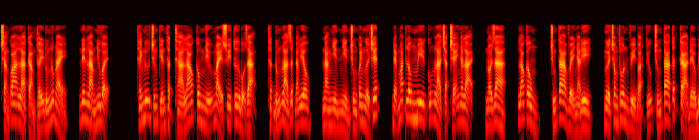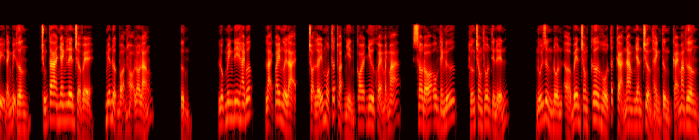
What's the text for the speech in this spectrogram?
chẳng qua là cảm thấy đúng lúc này, nên làm như vậy. Thánh nữ chứng kiến thật thà lão công nhữ mày suy tư bộ dạng, thật đúng là rất đáng yêu, nàng nhìn nhìn chung quanh người chết, đẹp mắt lông mi cũng là chặt chẽ nhăn lại, nói ra, lão công, chúng ta về nhà đi, người trong thôn vì đoạt cứu chúng ta tất cả đều bị đánh bị thương, chúng ta nhanh lên trở về, miễn được bọn họ lo lắng. Ừm. Lục minh đi hai bước, lại quay người lại, chọn lấy một thất thoạt nhìn coi như khỏe mạnh mã, sau đó ôm thánh nữ, hướng trong thôn tiến đến núi rừng đồn ở bên trong cơ hồ tất cả nam nhân trưởng thành từng cái mang thương,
